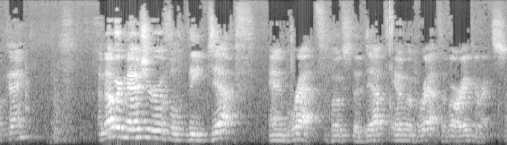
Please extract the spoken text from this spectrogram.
Okay? Another measure of the depth and breadth, both the depth and the breadth of our ignorance.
